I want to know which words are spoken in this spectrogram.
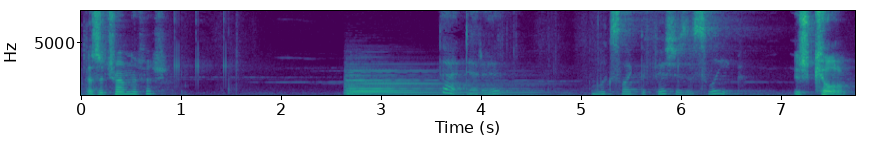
Does it charm the fish? That did it. Looks like the fish is asleep. You just killed him.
